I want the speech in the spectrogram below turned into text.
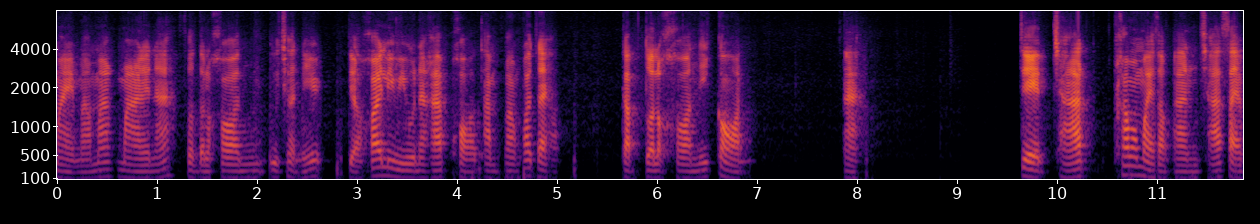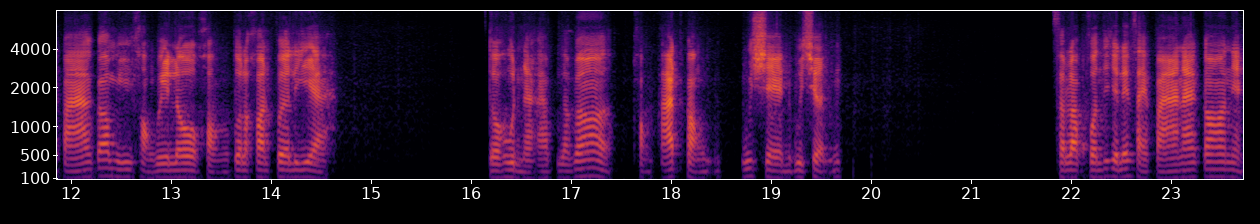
หม่ ๆ มามากมายเลยนะ ส่วนตัวละครอูเฉินนี้เดี๋ยวค่อยรีวิวนะครับ ขอทำความเข้าใจกับตัวละครนี้ก่อน อะ เจดชาร์จเข้ามาใหม่สองอัน ชาร์จสายฟ้าก็มีของเวโลของตัวละครเฟอร์เรีย ตัวหุ่นนะครับ แล้วก็ของพาร์ทของอูเชนอูเฉินสำหรับคนที่จะเล่นสายฟ้านะก็เนี่ย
